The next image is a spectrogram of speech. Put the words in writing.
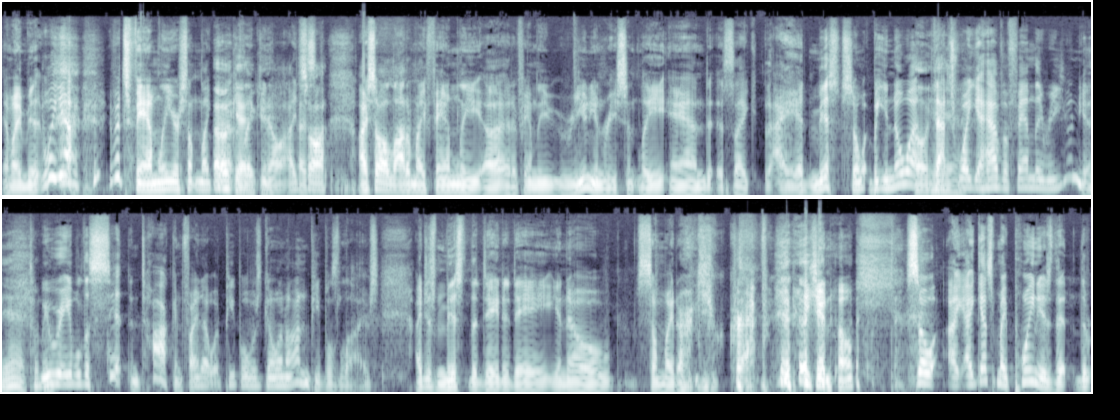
Am I mi- well? Yeah, if it's family or something like that. Okay, like okay. you know, I That's saw I saw a lot of my family uh, at a family reunion recently, and it's like I had missed so. But you know what? Oh, yeah, That's yeah. why you have a family reunion. Yeah, we were able to sit and talk and find out what people was going on in people's lives. I just missed the day to day. You know, some might argue crap. you know, so I, I guess my point is that the,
